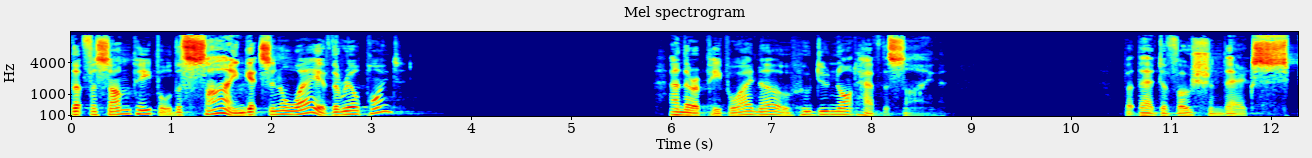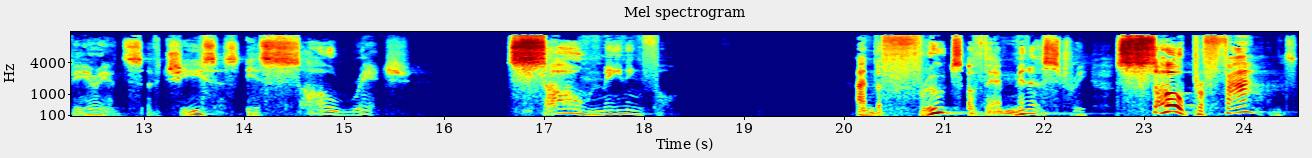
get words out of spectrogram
that for some people, the sign gets in the way of the real point. And there are people I know who do not have the sign. But their devotion, their experience of Jesus is so rich, so meaningful. And the fruit of their ministry, so profound.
